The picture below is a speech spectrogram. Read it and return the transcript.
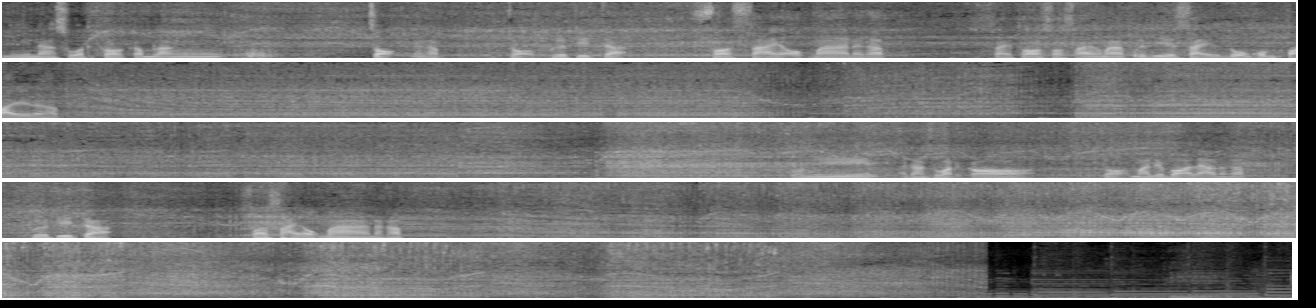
อนนี้นางสวัสดิ์ก็กำลังเจาะนะครับ เจาะเพื่อที่จะสอดสายออกมานะครับ ใส่ท่อสอดสายออกมาเพื่อที่จะใส่ดวงคมไฟนะครับตรงนี้อาจารย์สวัสดิ์ก็เจาะมาเรียบร้อยแล้วนะครับ เพื่อที่จะสอดสายออกมานะครับ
